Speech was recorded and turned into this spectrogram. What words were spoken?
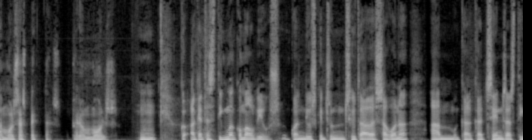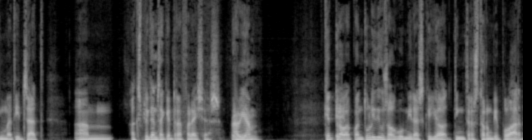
en molts aspectes, però en molts. Mm -hmm. Aquest estigma com el vius? Quan dius que ets un ciutadà de segona, um, que, que et sents estigmatitzat, um, explica'ns a què et refereixes. Aviam. Què et troba? Eh... Quan tu li dius a algú, mira, és que jo tinc trastorn bipolar,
